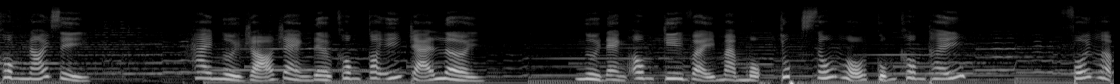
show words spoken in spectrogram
không nói gì. Hai người rõ ràng đều không có ý trả lời. Người đàn ông kia vậy mà một chút xấu hổ cũng không thấy. Phối hợp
